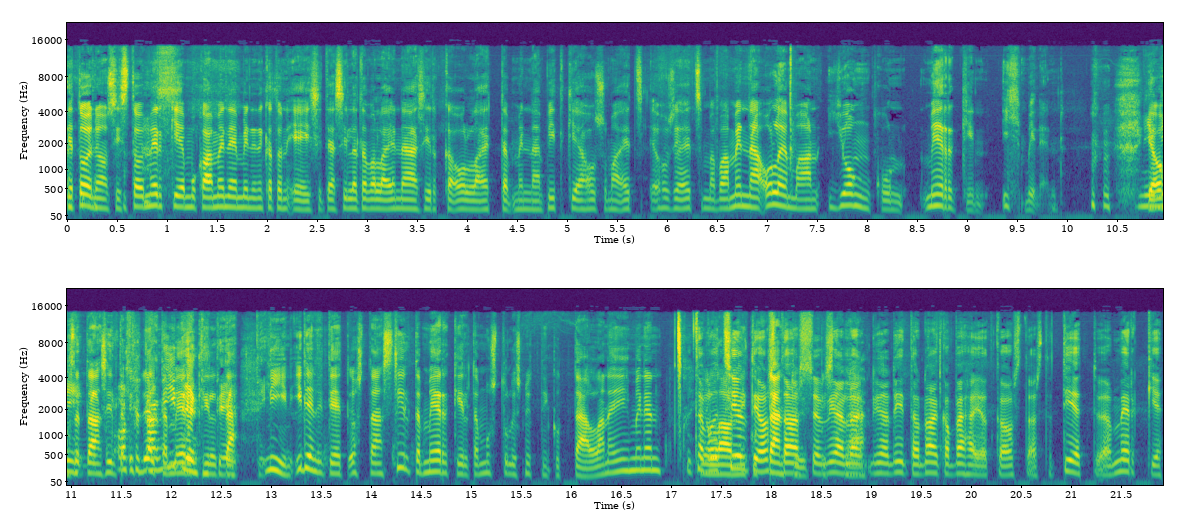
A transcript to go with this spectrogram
Ja toinen on siis toi merkkien mukaan meneminen, niin kato, niin ei sitä sillä tavalla enää sirkka olla, että mennään pitkiä housuja etsimään, vaan mennään olemaan jonkun merkin ihminen. Niin, ja niin. ostetaan siltä Ostetaan yhdeltä merkiltä. identiteetti. Niin, identiteetti ostetaan siltä merkiltä. Musta tulisi nyt niinku tällainen ihminen. Sä jolla voit on silti niinku ostaa sen tyyppistä vielä, nää. ja niitä on aika vähän, jotka ostaa sitä tiettyä merkkiä.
